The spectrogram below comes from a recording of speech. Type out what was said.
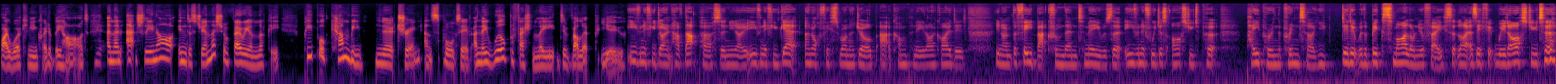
by working incredibly hard. And then, actually, in our industry, unless you're very unlucky, people can be nurturing and supportive and they will professionally develop you. even if you don't have that person, you know, even if you get an office runner job at a company like I did, you know, the feedback from them to me was that even if we just asked you to put paper in the printer, you did it with a big smile on your face, like as if it, we'd asked you to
